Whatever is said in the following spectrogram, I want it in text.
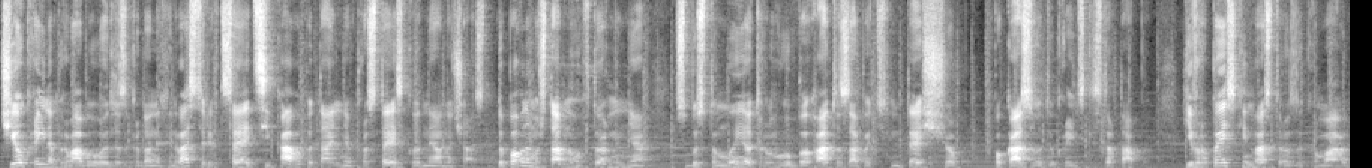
Чи є Україна привабливою для закордонних інвесторів? Це цікаве питання, просте і складне одночасно. До повномасштабного вторгнення особисто ми отримували багато запитів на те, щоб показувати українські стартапи. Європейські інвестори, зокрема,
